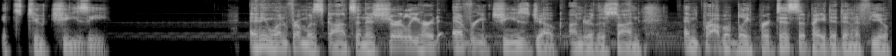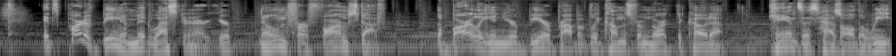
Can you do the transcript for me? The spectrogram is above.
it's too cheesy. Anyone from Wisconsin has surely heard every cheese joke under the sun and probably participated in a few. It's part of being a Midwesterner. You're known for farm stuff. The barley in your beer probably comes from North Dakota. Kansas has all the wheat.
